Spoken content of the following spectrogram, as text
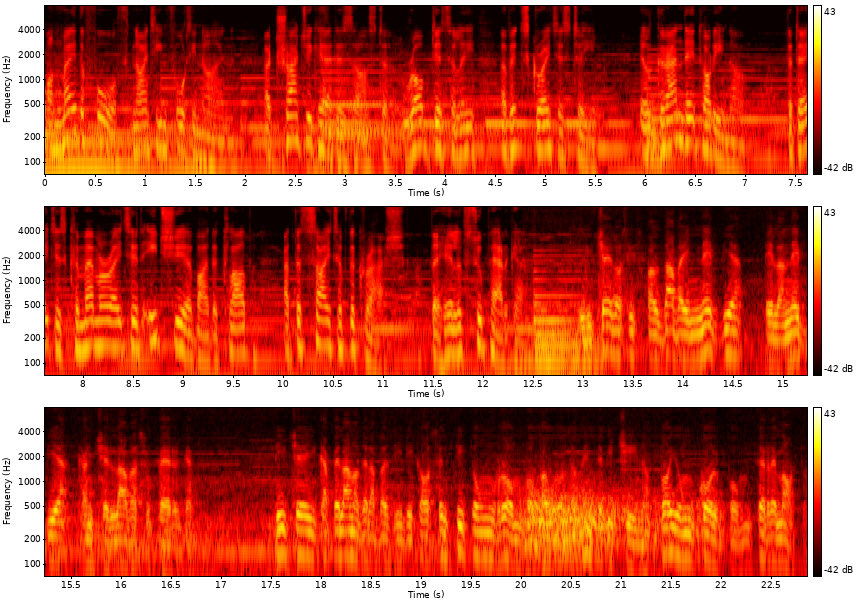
On May the 4th, 1949, a tragic air disaster robbed Italy of its greatest team, Il Grande Torino. The date is commemorated each year by the club at the site of the crash, the hill of Superga. Il cielo si spaldava in nebbia e la nebbia cancellava Superga. Dice il capellano della Basilica, ho sentito un rombo paurosamente vicino, poi un colpo, un terremoto,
